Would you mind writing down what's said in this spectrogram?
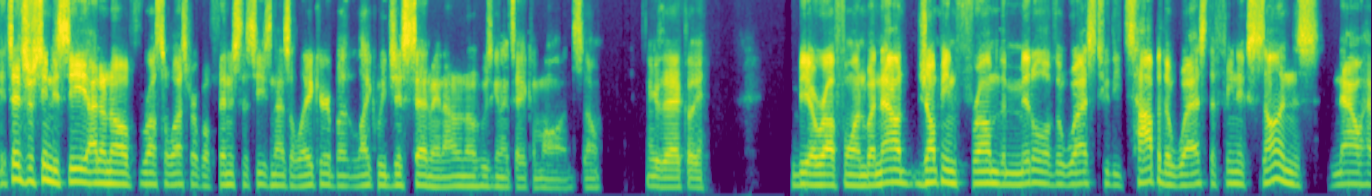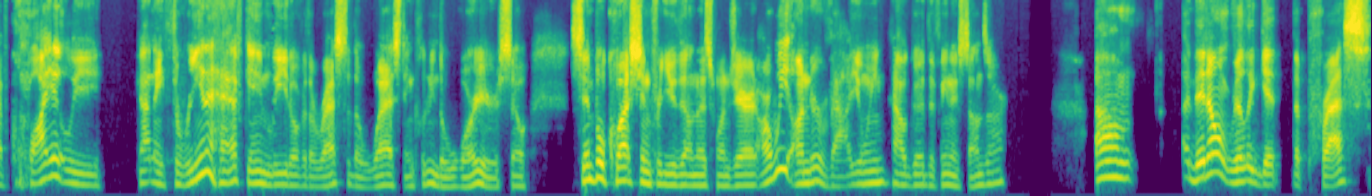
it's interesting to see. I don't know if Russell Westbrook will finish the season as a Laker, but like we just said, man, I don't know who's going to take him on. So Exactly. be a rough one. But now jumping from the middle of the West to the top of the West, the Phoenix Suns now have quietly gotten a three and a half game lead over the rest of the West, including the Warriors. So, simple question for you on this one, Jared: Are we undervaluing how good the Phoenix Suns are? Um, they don't really get the press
